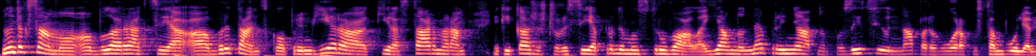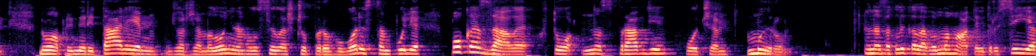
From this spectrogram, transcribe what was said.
Ну і так само була реакція британського прем'єра Кіра Стармера, який каже, що Росія продемонструвала явно неприйнятну позицію на переговорах у Стамбулі. Ну а прем'єр Італії Джорджа Мелоні наголосила, що переговори в Стамбулі показали, хто насправді хоче миру. Вона закликала вимагати від Росії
